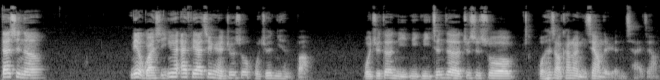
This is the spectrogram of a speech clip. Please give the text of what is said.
但是呢没有关系，因为 FBI 这些人就是说，我觉得你很棒。我觉得你你你真的就是说，我很少看到你这样的人才。这样，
